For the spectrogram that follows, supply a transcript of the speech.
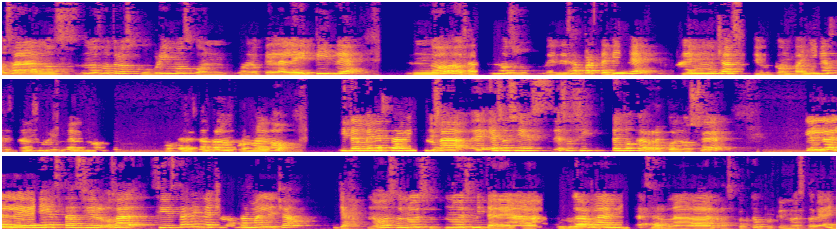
o sea, nosotros cubrimos con, lo que la ley pide, ¿no? O sea, en esa parte vive. Hay muchas eh, compañías que están surgiendo o que se están transformando. Y también está bien, o sea, e, eso sí es, eso sí tengo que reconocer que la ley está, o sea, si está bien hecha o está mal hecha, ya, ¿no? Eso no es, no es mi tarea juzgarla ni hacer nada al respecto porque no estoy ahí.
